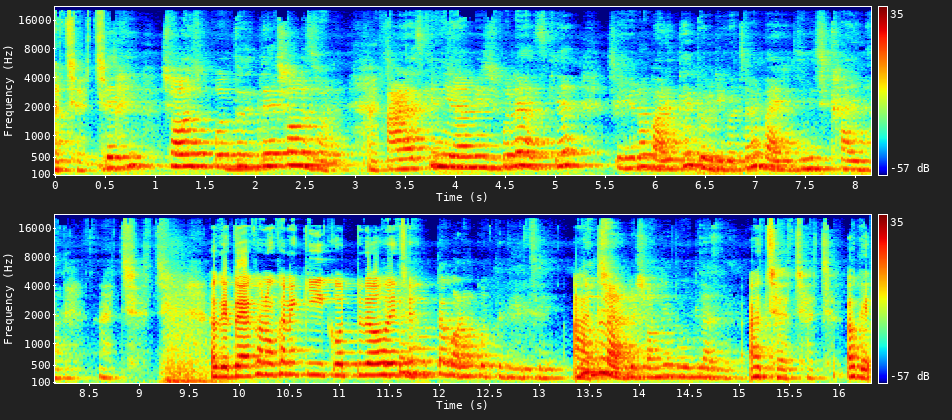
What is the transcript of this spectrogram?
আচ্ছা আচ্ছা। দেখি সহজ পদ্ধতিতে সহজ আচ্ছা। আর আজকে নিরামিষ বলে আজকে সেই জন্য বাড়িতেই তৈরি করছি। আমি বাইরের জিনিস খাই না। আচ্ছা আচ্ছা। ওকে তো এখন ওখানে কি করতে দেওয়া হয়েছে? দুধটা গরম করতে দিয়েছি। দুধ আচ্ছা। লাগবে সঙ্গে দুধ লাগবে। আচ্ছা আচ্ছা আচ্ছা। ওকে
